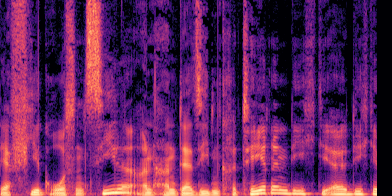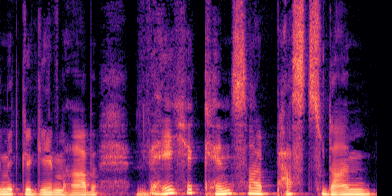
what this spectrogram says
der vier großen Ziele anhand der sieben Kriterien, die ich dir, die ich dir mitgegeben habe. Welche Kennzahl passt zu deinem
